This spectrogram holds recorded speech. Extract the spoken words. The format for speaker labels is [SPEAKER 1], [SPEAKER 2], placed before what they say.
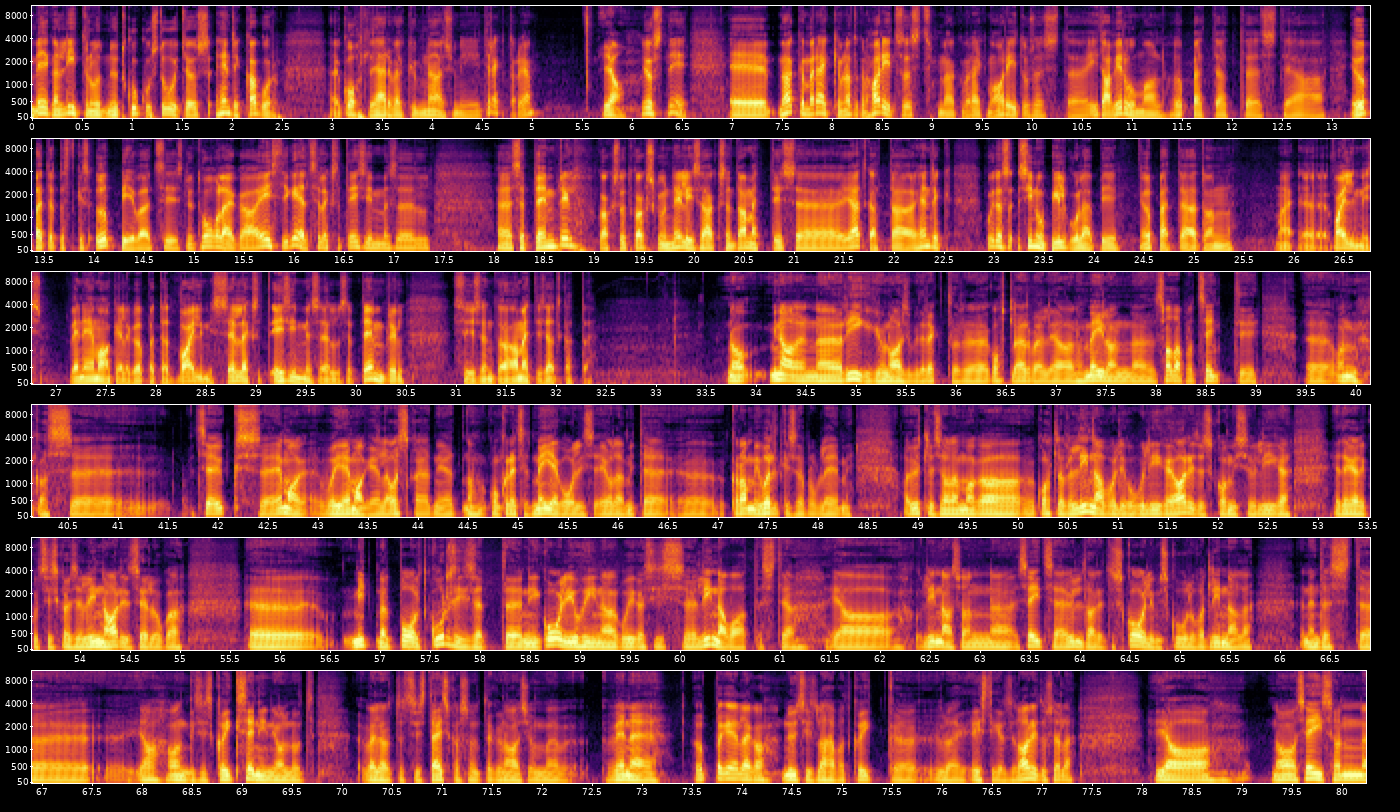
[SPEAKER 1] meiega on liitunud nüüd Kuku stuudios Hendrik Kagur, Kohtla-Järve gümnaasiumi direktor, jah?
[SPEAKER 2] jaa.
[SPEAKER 1] just nii. me hakkame rääkima natukene haridusest, me hakkame rääkima haridusest äh, Ida-Virumaal, õpetajatest ja, ja õpetajatest, kes õpivad siis nüüd hoolega eesti keelt selleks, et esimesel äh, septembril kaks tuhat kakskümmend neli saaks nad ametis jätkata. Hendrik, kuidas sinu pilgu läbi õpetajad on valmis, vene emakeelega õpetajad valmis selleks, et esimesel septembril siis enda ametis jätkata?
[SPEAKER 2] no mina olen äh, riigigümnaasiumi direktor äh, Kohtla-Järvel ja noh, meil on äh, sada protsenti on kas C1 ema või emakeele oskajad, nii et noh, konkreetselt meie koolis ei ole mitte grammi võrdki seda probleemi. ühtlasi olen ma ka Kohtla-Järve linnavolikogu liige ja hariduskomisjoni liige ja tegelikult siis ka selle linna hariduseluga äh, mitmelt poolt kursis, et nii koolijuhina kui ka siis linna vaatest ja, ja linnas on seitse üldhariduskooli, mis kuuluvad linnale. Nendest jah, ongi siis kõik senini olnud, välja arvatud siis täiskasvanute gümnaasium, vene õppekeelega, nüüd siis lähevad kõik üle eestikeelsele haridusele ja no seis on,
